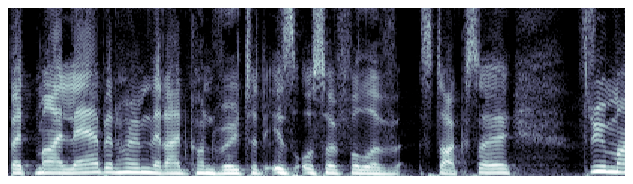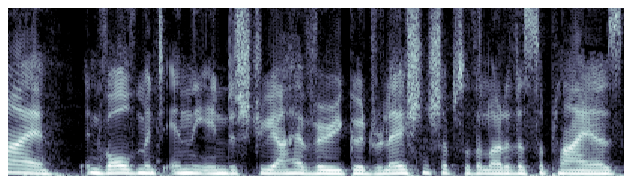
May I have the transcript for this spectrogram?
but my lab at home that I'd converted is also full of stock. So, through my involvement in the industry, I have very good relationships with a lot of the suppliers.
